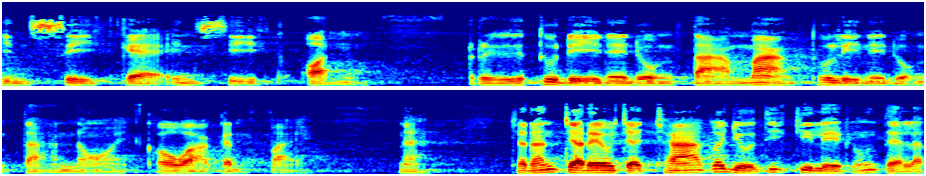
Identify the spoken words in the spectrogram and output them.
อินทรีย์แก่อินทรีย์อ่อน หรือทุดีในดวงตามาก ทุลีในดวงตาน้อยก็ว่ากันไปนะฉะนั้นจะเร็วจะช้าก็อยู่ที่กิเลสของแต่ละ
